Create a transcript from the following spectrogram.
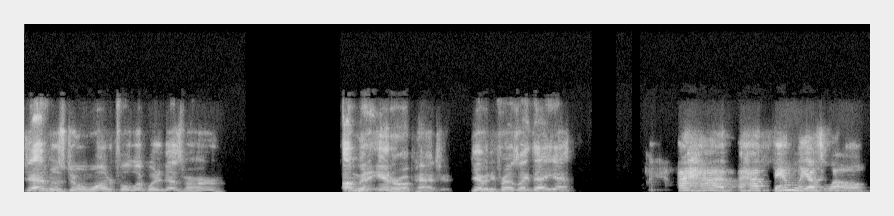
Jasmine's doing wonderful. Look what it does for her. I'm going to enter a pageant. Do you have any friends like that yet? I have. I have family as well.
